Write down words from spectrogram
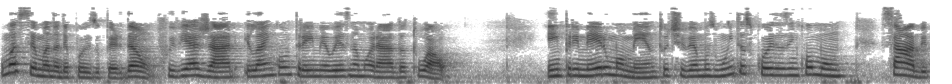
Uma semana depois do perdão, fui viajar e lá encontrei meu ex-namorado atual. Em primeiro momento, tivemos muitas coisas em comum, sabe?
